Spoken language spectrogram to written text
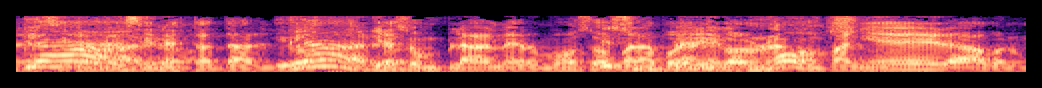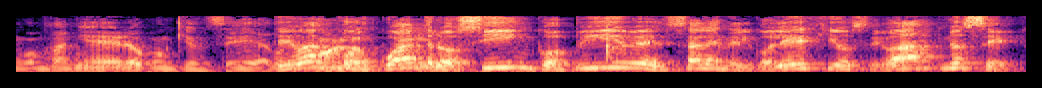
el, Claro, cine, en el cine estatal. Digo, claro. Y es un plan hermoso Es para poder ir con una compañera, o con un compañero, con quien sea. Te vas con cuatro o cinco pibes, salen del colegio, se van, no sé.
